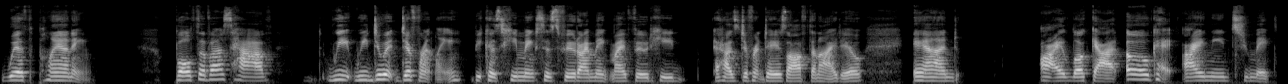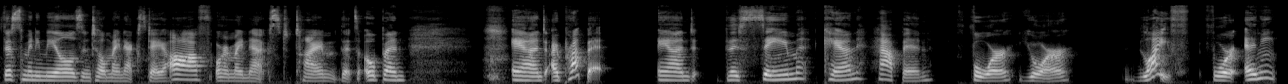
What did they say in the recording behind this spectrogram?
with planning. Both of us have we we do it differently because he makes his food, I make my food. He has different days off than I do. And I look at, oh, okay, I need to make this many meals until my next day off or my next time that's open. And I prep it. And the same can happen for your life, for any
